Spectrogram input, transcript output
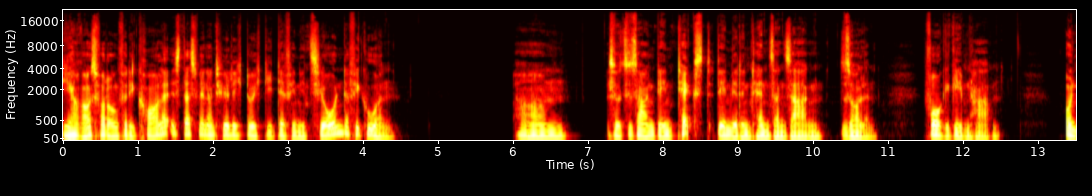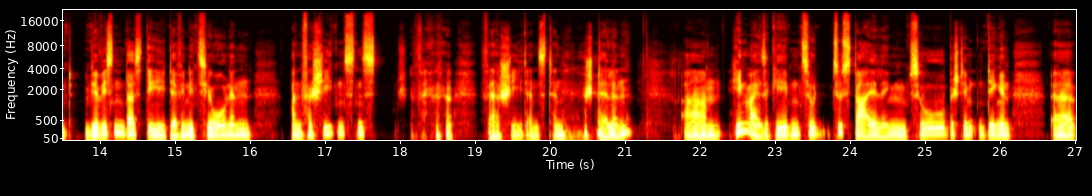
Die Herausforderung für die Caller ist, dass wir natürlich durch die Definition der Figuren ähm, sozusagen den Text, den wir den Tänzern sagen sollen, vorgegeben haben. Und wir wissen, dass die Definitionen an verschiedensten, verschiedensten Stellen ähm, Hinweise geben zu, zu Styling, zu bestimmten Dingen. Äh,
